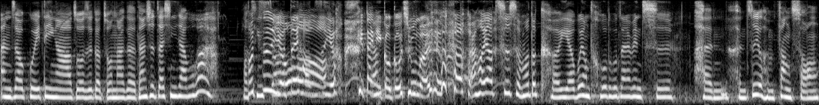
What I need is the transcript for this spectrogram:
按照规定啊做这个做那个，但是在新加坡哇，好自由、哦，对，好自由，可以带你狗狗出门。然后要吃什么都可以啊，不用偷偷在那边吃，很很自由，很放松。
